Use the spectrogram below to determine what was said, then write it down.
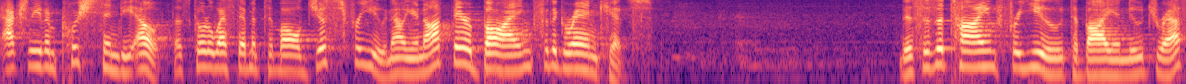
actually even push Cindy out. Let's go to West Edmonton Mall just for you. Now, you're not there buying for the grandkids. This is a time for you to buy a new dress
